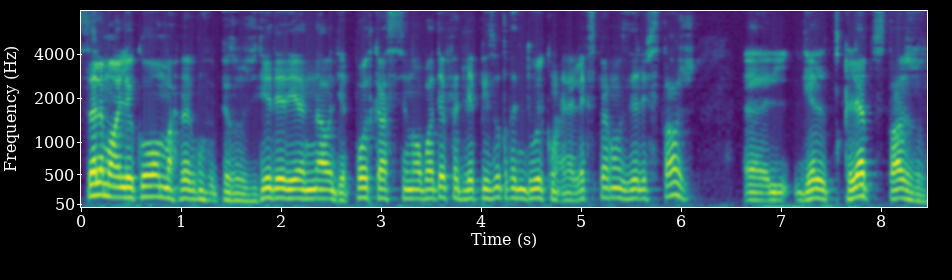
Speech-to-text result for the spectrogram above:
السلام عليكم مرحبا بكم في épisode جديد ديالنا ديال podcast SI NOBODY في هذا ال épisode غندوي لكم على ال expérience ديالي في stage آه، ديال تقلاب stage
